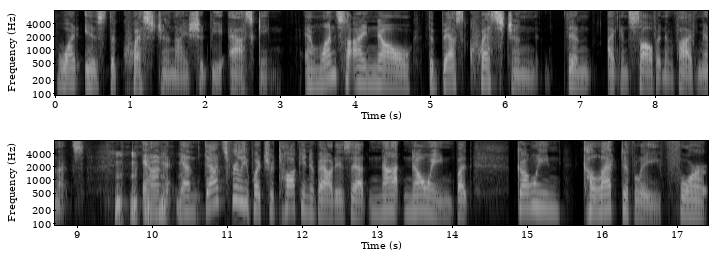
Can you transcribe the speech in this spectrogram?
what is the question I should be asking. And once I know the best question, then I can solve it in five minutes. and and that's really what you're talking about is that not knowing, but going collectively for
